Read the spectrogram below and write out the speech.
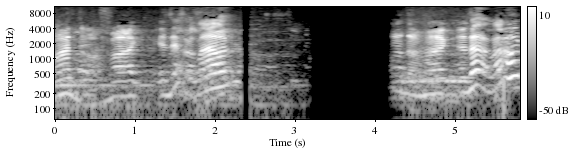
What the fuck? Is this allowed? What the fuck? Is that allowed?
